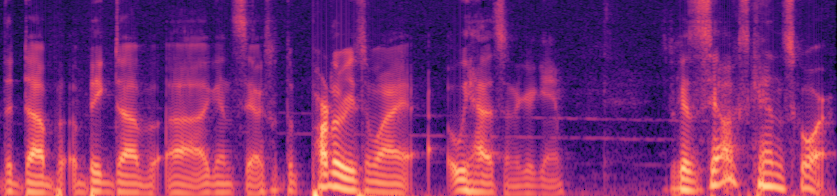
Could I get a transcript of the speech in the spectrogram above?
the dub, a big dub uh, against the Seahawks. But the part of the reason why we had this in a good game is because the Seahawks can score.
